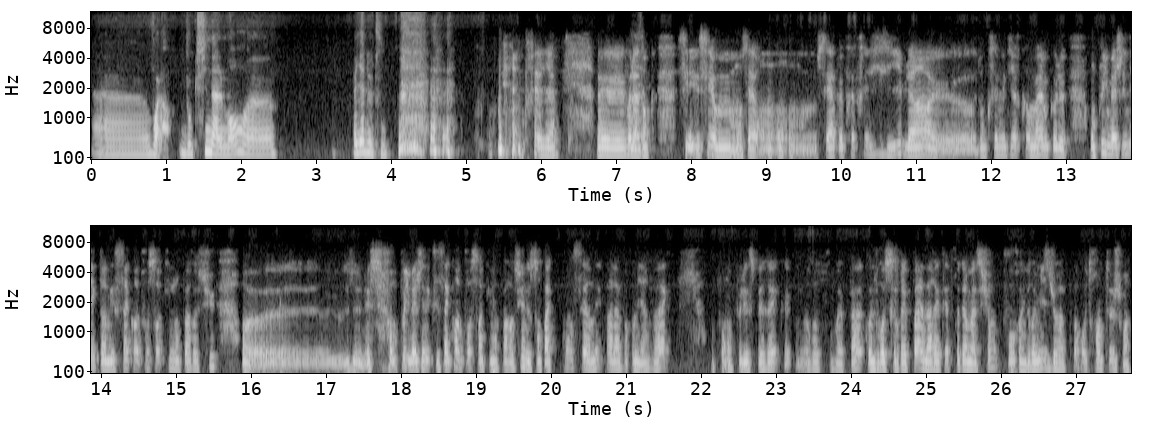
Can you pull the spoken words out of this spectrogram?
voilà, donc finalement, il y a de tout. Très bien. Euh, voilà, donc c'est à peu près prévisible. Hein, euh, donc ça veut dire quand même que le, on peut imaginer que dans les 50% qui n'ont pas reçu, euh, on peut imaginer que ces 50% qui n'ont pas reçu ne sont pas concernés par la première vague. On peut, l'espérer qu'on ne pas, qu'on ne recevrait pas un arrêté de programmation pour une remise du rapport au 30 juin.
